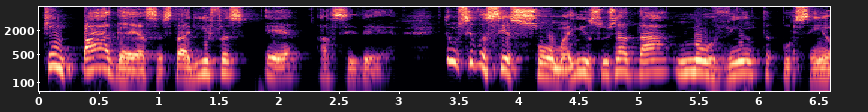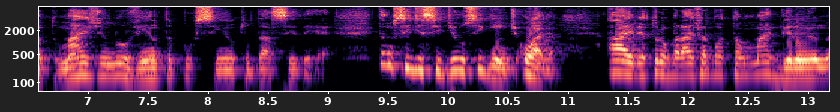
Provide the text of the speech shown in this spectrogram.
Quem paga essas tarifas é a CDE. Então, se você soma isso, já dá 90%, mais de 90% da CDE. Então, se decidiu o seguinte: olha, a Eletrobras vai botar uma grana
